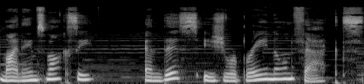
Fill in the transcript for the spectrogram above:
My name's Moxie, and this is your Brain on Facts.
